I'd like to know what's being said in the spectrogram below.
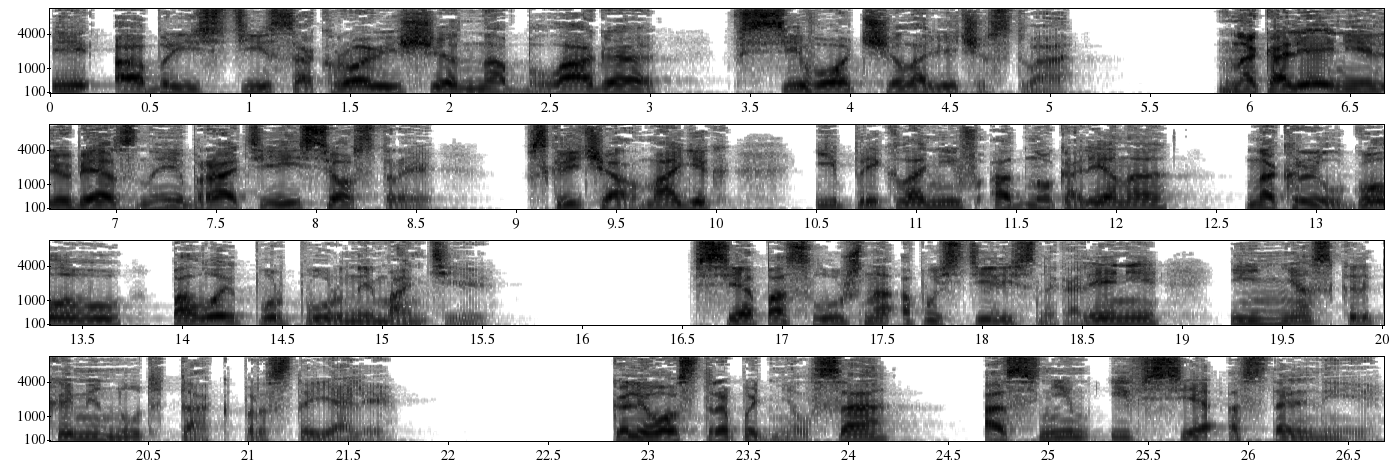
и обрести сокровище на благо всего человечества. «На колени, любезные братья и сестры!» — вскричал магик и, преклонив одно колено, накрыл голову полой пурпурной мантии. Все послушно опустились на колени и несколько минут так простояли. Калиостро поднялся, а с ним и все остальные.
